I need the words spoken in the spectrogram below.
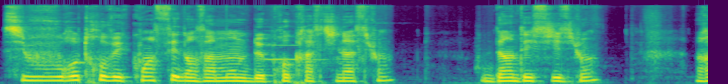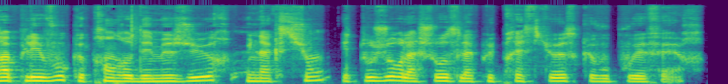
Si vous vous retrouvez coincé dans un monde de procrastination, d'indécision, rappelez-vous que prendre des mesures, une action, est toujours la chose la plus précieuse que vous pouvez faire.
